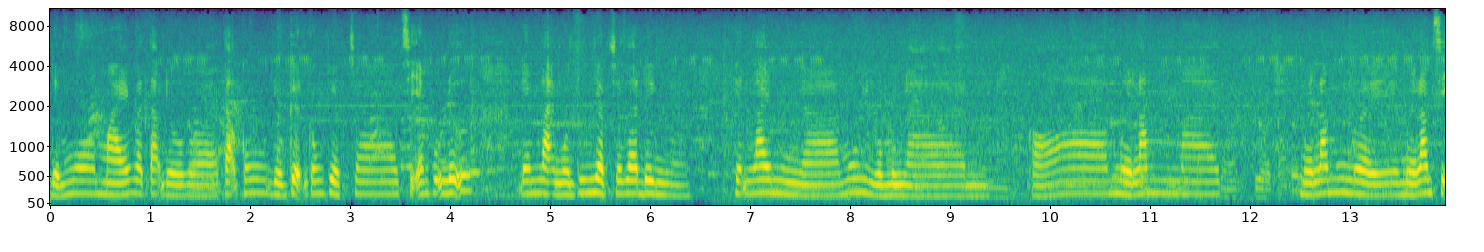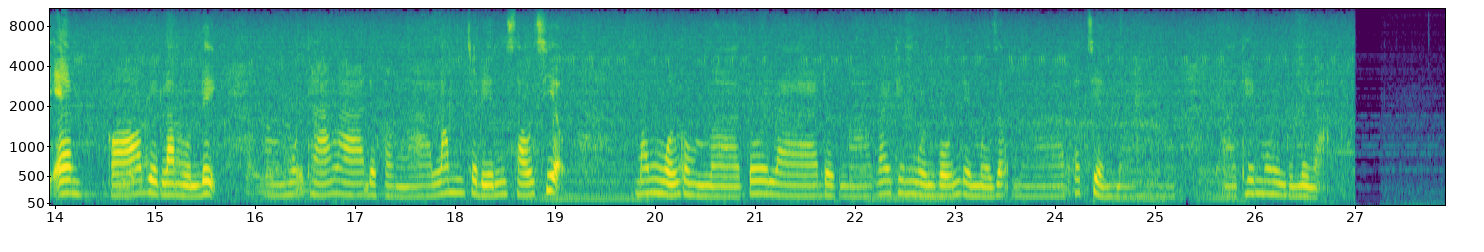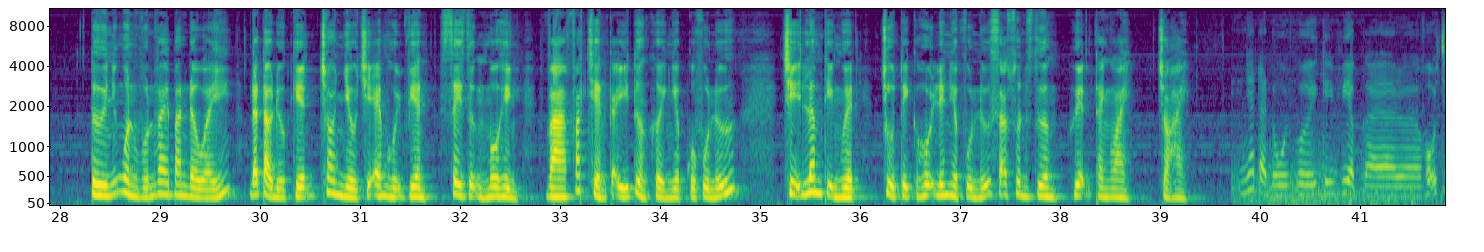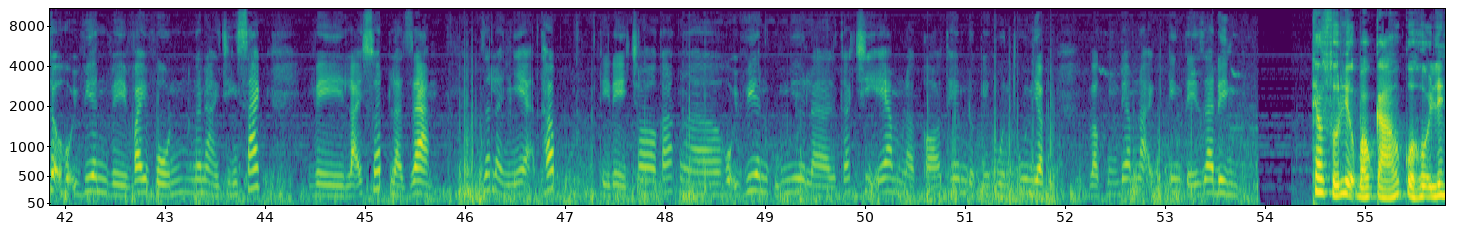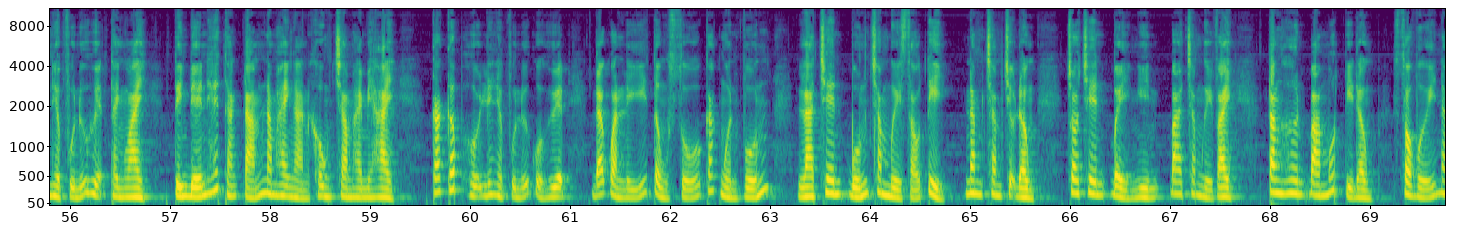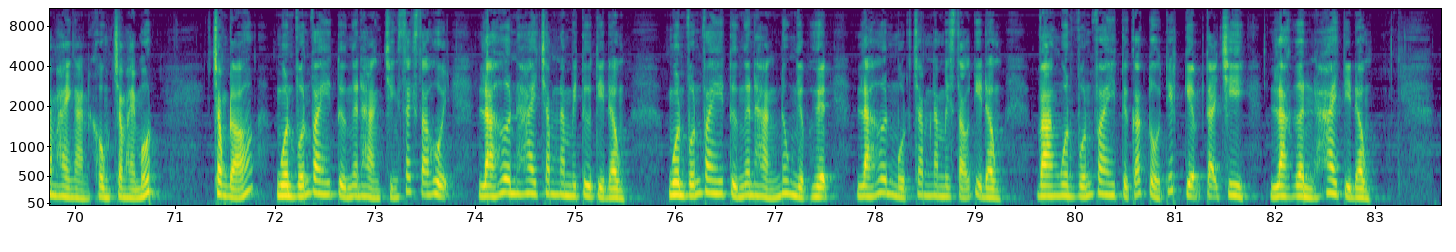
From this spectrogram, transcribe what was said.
để mua máy và tạo điều ờ, tạo công, điều kiện công việc cho chị em phụ nữ, đem lại nguồn thu nhập cho gia đình. Hiện nay mình ờ, mô hình của mình là có 15 15 ờ, người 15 chị em có việc làm ổn định. Mỗi tháng là được khoảng 5 cho đến 6 triệu. Mong muốn của tôi là được vay thêm nguồn vốn để mở rộng phát triển thêm mô hình của mình ạ. Từ những nguồn vốn vay ban đầu ấy đã tạo điều kiện cho nhiều chị em hội viên xây dựng mô hình và phát triển các ý tưởng khởi nghiệp của phụ nữ. Chị Lâm Thị Nguyệt, Chủ tịch Hội Liên hiệp Phụ nữ xã Xuân Dương, huyện Thanh Oai cho hay nhất là đối với cái việc uh, hỗ trợ hội viên về vay vốn ngân hàng chính sách về lãi suất là giảm rất là nhẹ thấp thì để cho các uh, hội viên cũng như là các chị em là có thêm được cái nguồn thu nhập và cũng đem lại cái kinh tế gia đình theo số liệu báo cáo của Hội Liên hiệp Phụ nữ huyện Thanh Oai, tính đến hết tháng 8 năm 2022, các cấp Hội Liên hiệp Phụ nữ của huyện đã quản lý tổng số các nguồn vốn là trên 416 tỷ 500 triệu đồng cho trên 7.300 người vay, tăng hơn 31 tỷ đồng so với năm 2021. Trong đó, nguồn vốn vay từ Ngân hàng Chính sách Xã hội là hơn 254 tỷ đồng, nguồn vốn vay từ Ngân hàng Nông nghiệp huyện là hơn 156 tỷ đồng và nguồn vốn vay từ các tổ tiết kiệm tại chi là gần 2 tỷ đồng.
